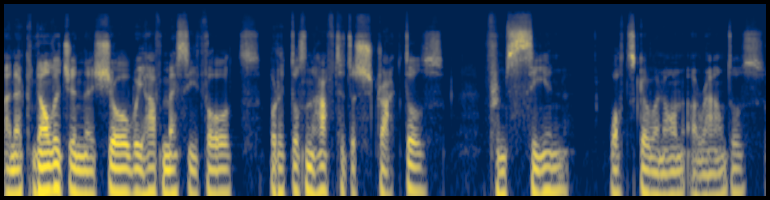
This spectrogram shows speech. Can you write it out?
And acknowledging that, sure, we have messy thoughts, but it doesn't have to distract us from seeing what's going on around us.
